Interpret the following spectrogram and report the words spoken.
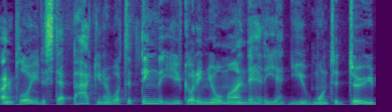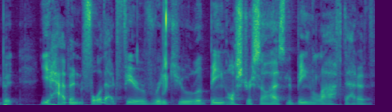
I implore you to step back. You know, what's the thing that you've got in your mind there that you want to do, but you haven't for that fear of ridicule, of being ostracized, of being laughed at, of,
